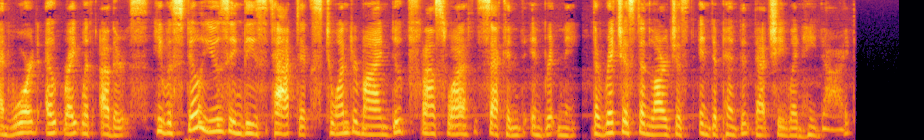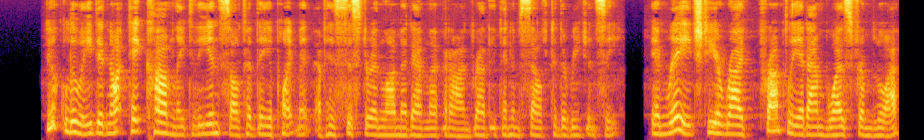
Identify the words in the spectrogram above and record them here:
and warred outright with others. He was still using these tactics to undermine Duke Francois II in Brittany, the richest and largest independent duchy when he died. Duke Louis did not take calmly to the insult of the appointment of his sister-in-law Madame la Grande rather than himself to the regency. Enraged, he arrived promptly at Amboise from Blois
